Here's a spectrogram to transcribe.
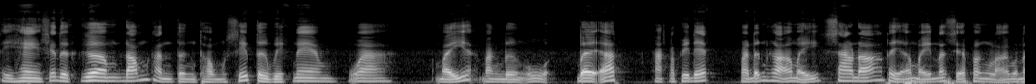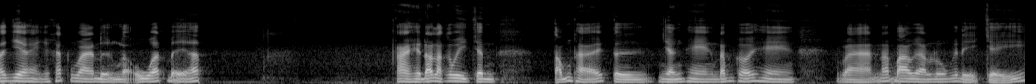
thì hàng sẽ được gom đóng thành từng thùng ship từ Việt Nam qua Mỹ á, bằng đường UPS hoặc là FedEx và đến kho ở Mỹ sau đó thì ở Mỹ nó sẽ phân loại và nó giao hàng cho khách qua đường là USPS rồi thì đó là cái quy trình tổng thể từ nhận hàng đóng gói hàng và nó bao gồm luôn cái địa chỉ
